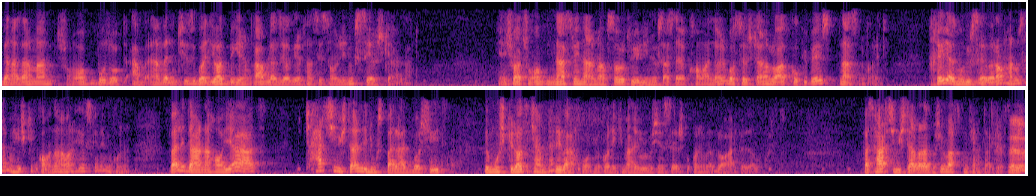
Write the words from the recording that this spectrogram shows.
به نظر من شما بزرگ اولین چیزی باید یاد بگیرین قبل از یاد گرفتن سیستم لینوکس search کردن. یعنی شاید شما نصب این نرم افزار رو توی لینوکس از طریق command با search کردن راحت copy paste نصب می‌کنید خیلی از مدیر سرورام هنوز هم هیچ که command همه حفظ نمی‌کنه. ولی در نهایت هر چی بیشتر لینوکس بلد باشید به مشکلات کمتری برخورد می‌کنه که مجبور بشین search بکنید و راه پیدا بکنید. پس هر چی بیشتر بلد باشیم وقتتون کمتر گرفته.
